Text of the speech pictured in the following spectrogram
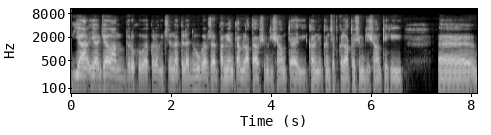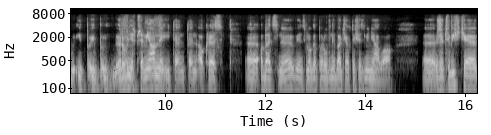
ja, ja działam w ruchu ekologicznym na tyle długo, że pamiętam lata 80. i koń, końcówkę lat 80. I, e, i, i, również przemiany i ten, ten okres e, obecny, więc mogę porównywać, jak to się zmieniało. E, rzeczywiście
